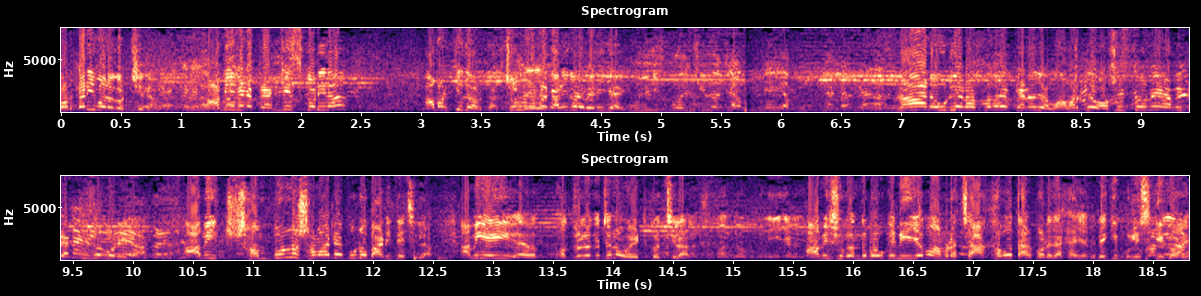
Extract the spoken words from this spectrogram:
দরকারই মনে করছি না। আমি এখানে প্র্যাকটিস করি না আমার কি দরকার? চলুন আমরা গাড়ি করে বেরিয়ে যাই। পুলিশ বলছিল যে আপনি নেই আপনি। না না উঠলেন হাসপাতালে কেন যাব? আমার কেউ অসুস্থ নেই আমি প্র্যাকটিসও করি না। আমি সম্পূর্ণ সময়টা পুরো বাড়িতে ছিলাম। আমি এই ভদ্রলোকের জন্য ওয়েট করছিলাম। আমি সুকান্ত বাবুকে নিয়ে যাব আমরা চা খাব তারপরে দেখা যাবে। দেখি পুলিশ কি করে।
